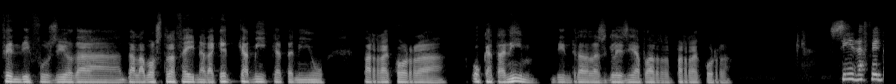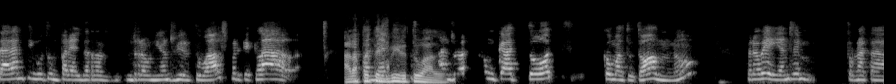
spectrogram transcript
fent difusió de, de la vostra feina, d'aquest camí que teniu per recórrer o que tenim dintre de l'Església per, per recórrer. Sí, de fet, ara hem tingut un parell de reunions virtuals perquè, clar... Ara tot és virtual. Ens ho ha troncat tot com a tothom, no? Però bé, ja ens hem tornat a,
